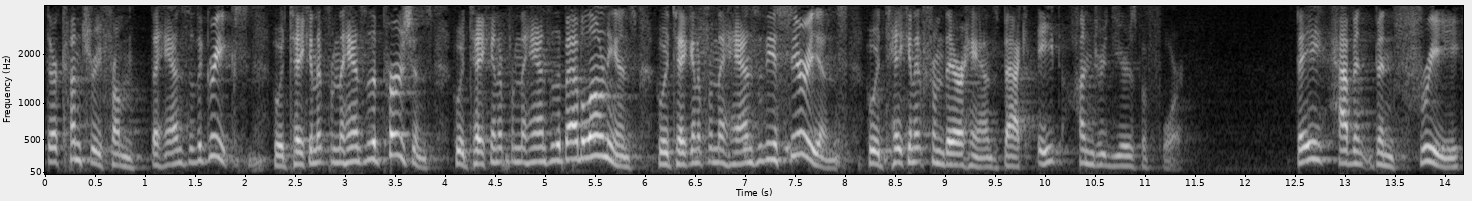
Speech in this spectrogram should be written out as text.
their country from the hands of the Greeks, who had taken it from the hands of the Persians, who had taken it from the hands of the Babylonians, who had taken it from the hands of the Assyrians, who had taken it from their hands back 800 years before. They haven't been free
